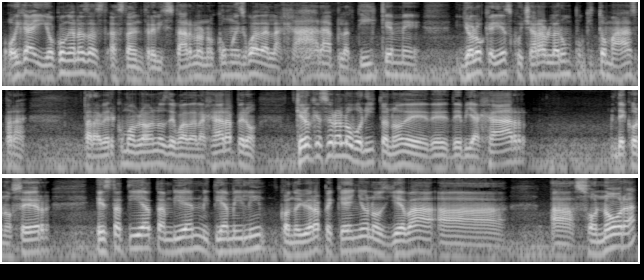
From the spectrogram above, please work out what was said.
Oiga, y yo con ganas hasta, entrevistarlo, ¿no? ¿Cómo es Guadalajara? Platíqueme. Yo lo quería escuchar hablar un poquito más para, para ver cómo hablaban los de Guadalajara, pero creo que eso era lo bonito, ¿no? De, de, de viajar, de conocer. Esta tía también, mi tía Mili, cuando yo era pequeño, nos lleva a, a Sonora,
